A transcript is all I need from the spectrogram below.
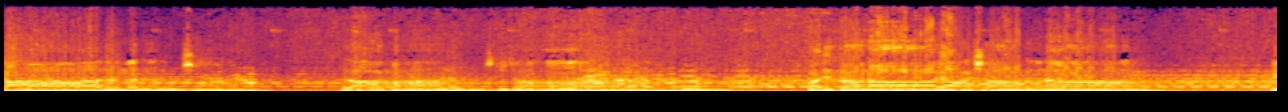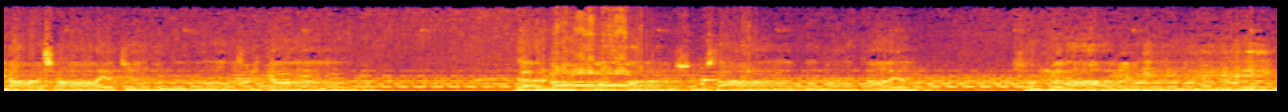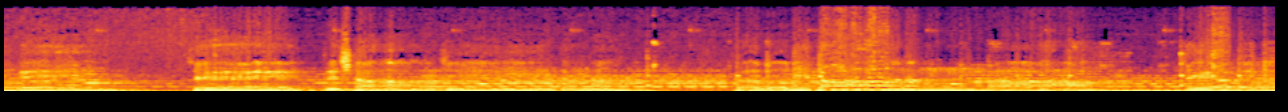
कालमधनुषा रात्मानं साधुना विनाशाय च स्मृता। धर्मा Hare Krishna Chaitanya Prabhu Nityananda Shri Advaita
